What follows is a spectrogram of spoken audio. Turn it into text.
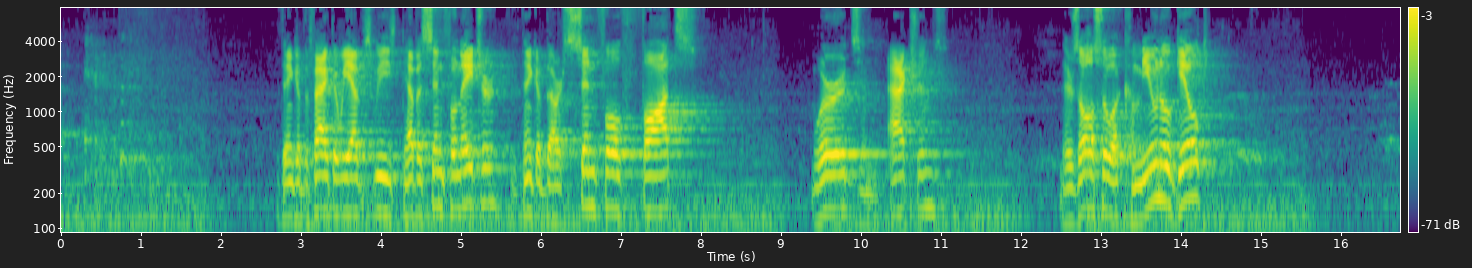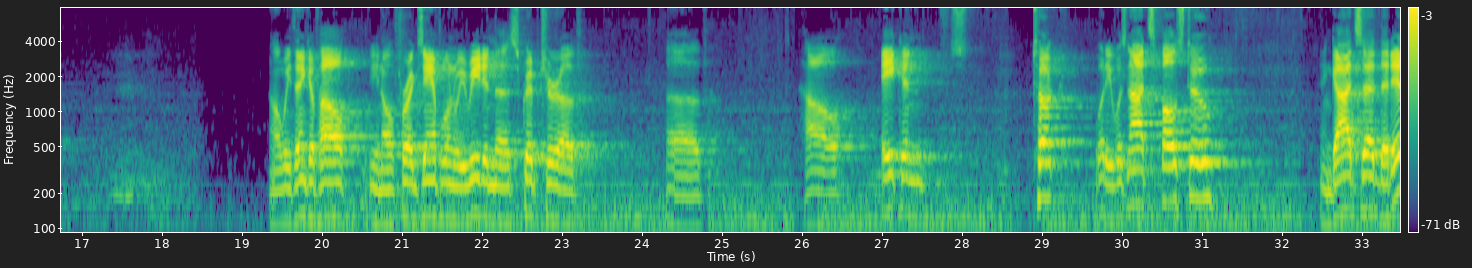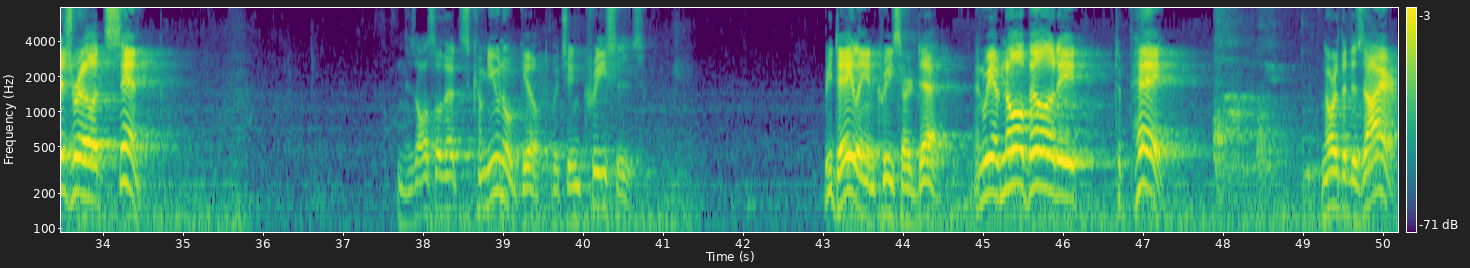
Think of the fact that we have, we have a sinful nature. Think of our sinful thoughts, words, and actions. There's also a communal guilt. We think of how, you know, for example, when we read in the scripture of how Achan took what he was not supposed to and God said that Israel had sinned. And there's also that communal guilt, which increases. We daily increase our debt, and we have no ability to pay, nor the desire.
